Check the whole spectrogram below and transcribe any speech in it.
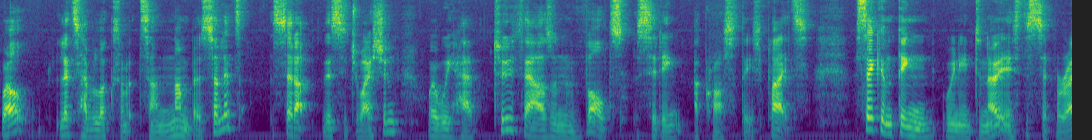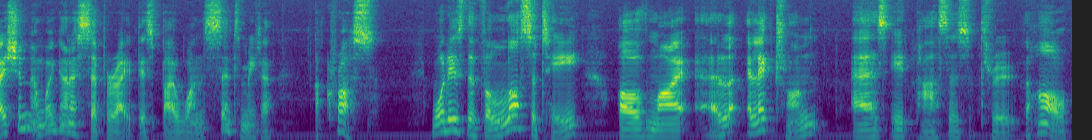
Well, let's have a look at some numbers. So let's set up this situation where we have 2000 volts sitting across these plates. The second thing we need to know is the separation and we're going to separate this by one centimeter across. What is the velocity of my electron as it passes through the hole?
